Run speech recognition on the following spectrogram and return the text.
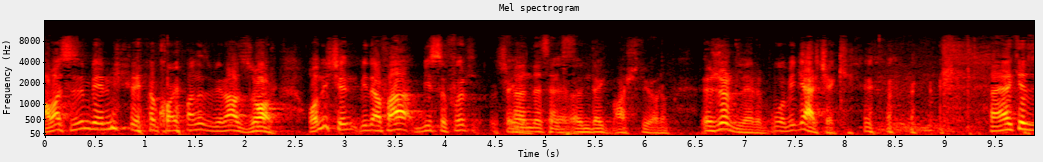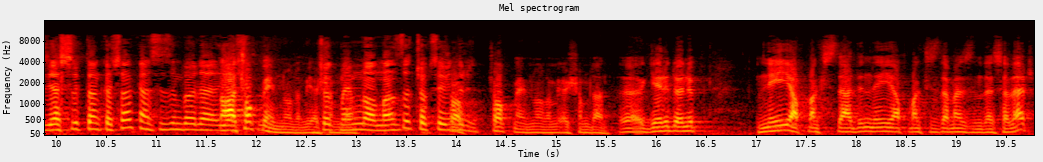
Ama sizin benim yerine koymanız biraz zor. Onun için bir defa bir sıfır şey, Öndesiniz. e, önde başlıyorum. Özür dilerim. Bu bir gerçek. Yani herkes yaşlılıktan kaçarken sizin böyle Daha yaş- çok memnunum yaşamdan. çok memnun olmanız da çok Çok, sevindirici. çok memnunum yaşımdan. Ee, geri dönüp neyi yapmak isterdin, neyi yapmak istemezdin deseler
